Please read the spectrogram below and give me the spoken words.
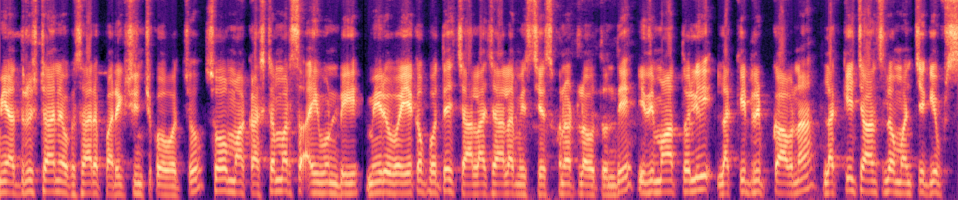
మీ అదృష్టాన్ని ఒకసారి పరీక్షించుకోవచ్చు. సో మా కస్టమర్స్ అయి ఉండి మీరు వేయకపోతే చాలా చాలా మిస్ చేసుకున్నట్లు అవుతుంది. ఇది మా తొలి లక్కీ డ్రిప్ కావున లక్కీ ఛాన్స్లో మంచి గిఫ్ట్స్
